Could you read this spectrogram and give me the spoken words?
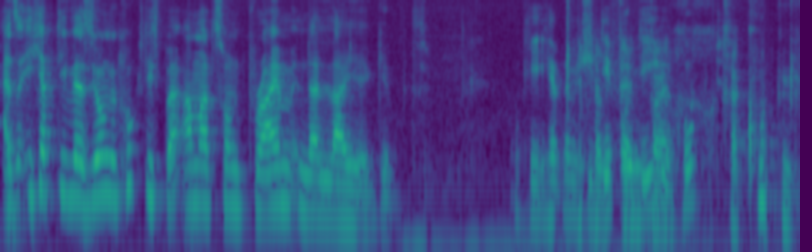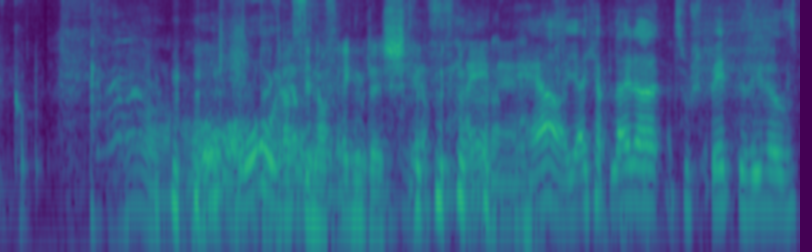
Also ich habe die Version geguckt, die es bei Amazon Prime in der Laie gibt. Okay, ich habe nämlich ich die DVD geguckt. Rakuten geguckt. Ah, oh, oh, da gab es den auf Englisch. Der feine Herr. Ja, ich habe leider zu spät gesehen, dass es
